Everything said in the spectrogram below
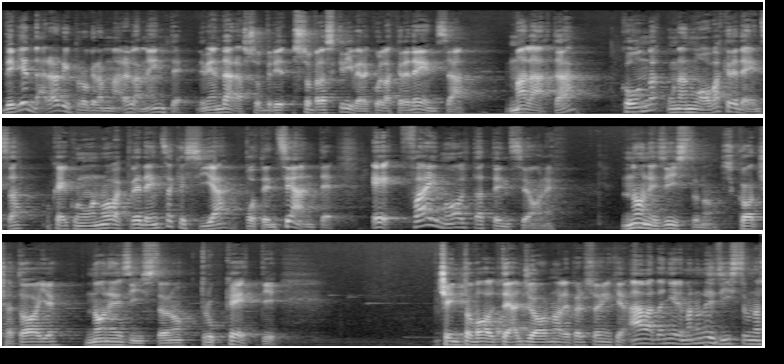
devi andare a riprogrammare la mente, devi andare a sovri- sovrascrivere quella credenza malata con una nuova credenza, ok? Con una nuova credenza che sia potenziante. E fai molta attenzione. Non esistono scorciatoie, non esistono trucchetti. Cento volte al giorno le persone mi chiedono: Ah, ma Daniele, ma non esiste una,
